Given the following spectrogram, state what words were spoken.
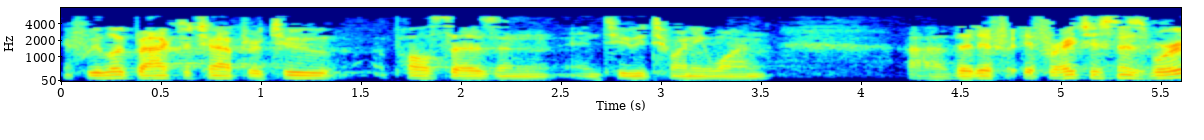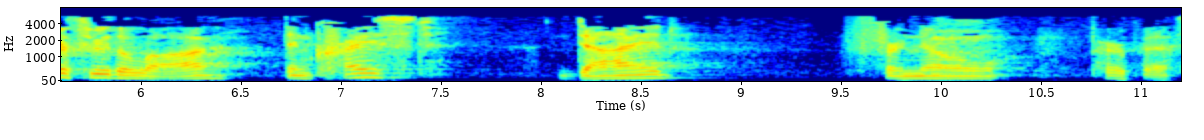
If we look back to chapter 2, Paul says in, in 221 uh, that if, if righteousness were through the law, then Christ died for no purpose.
